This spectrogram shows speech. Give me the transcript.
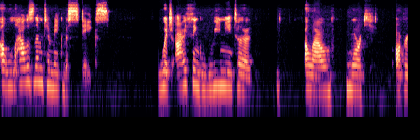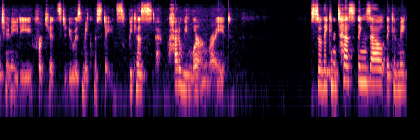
allows them to make mistakes, which I think we need to allow more opportunity for kids to do is make mistakes because how do we learn, right? So they can test things out, they can make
